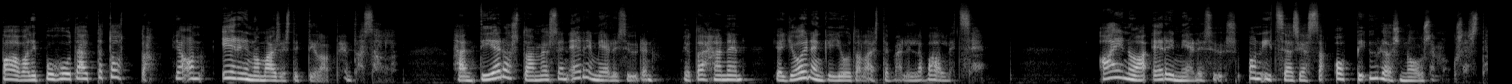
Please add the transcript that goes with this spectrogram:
Paavali puhuu täyttä totta ja on erinomaisesti tilanteen tasalla. Hän tiedostaa myös sen erimielisyyden, jota hänen ja joidenkin juutalaisten välillä vallitsee. Ainoa erimielisyys on itse asiassa oppi ylösnousemuksesta.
